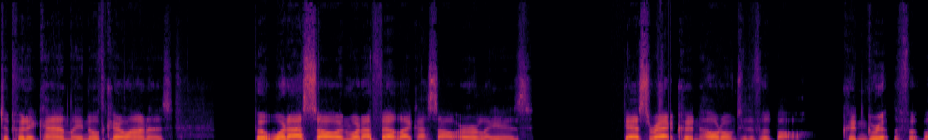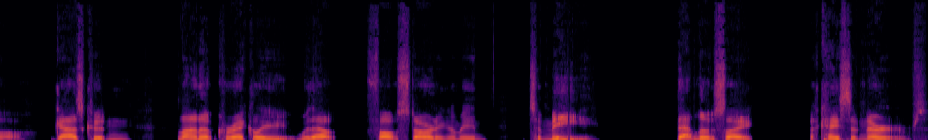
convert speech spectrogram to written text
to put it kindly, North Carolina's but what I saw and what I felt like I saw early is Chazz couldn't hold on to the football, couldn't grip the football. Guys couldn't line up correctly without false starting. I mean, to me, that looks like a case of nerves.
